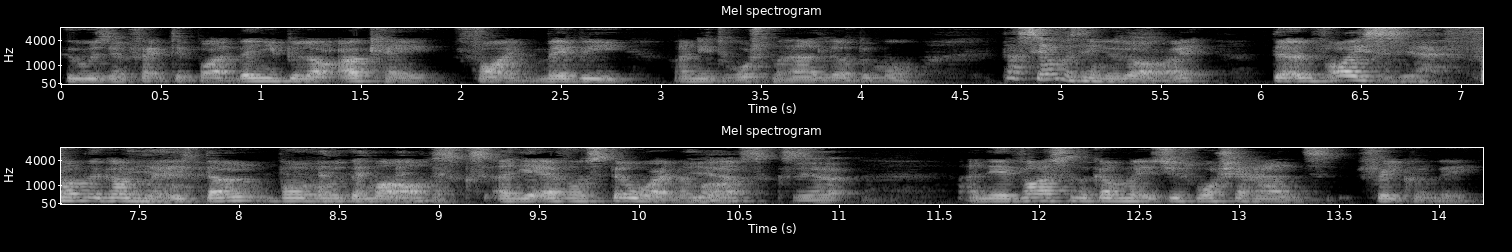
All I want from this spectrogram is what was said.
who was infected by it, then you'd be like, okay, fine, maybe I need to wash my hands a little bit more. That's the other thing as well, right? The advice Yeah. from the government Yeah. is don't bother with the masks, and yet everyone's still wearing the masks. Yeah. And the advice from the government is just wash your hands frequently.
